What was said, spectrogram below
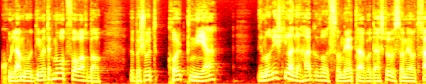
כולם עומדים, אתה כמו רוקפור עכבר, ופשוט כל פנייה, זה מרגיש כאילו הנהג כבר שונא את העבודה שלו ושונא אותך,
